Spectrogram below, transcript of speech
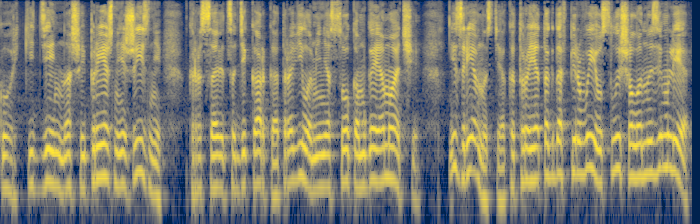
Горький день нашей прежней жизни красавица-дикарка отравила меня соком Гаямачи из ревности, о которой я тогда впервые услышала на земле.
